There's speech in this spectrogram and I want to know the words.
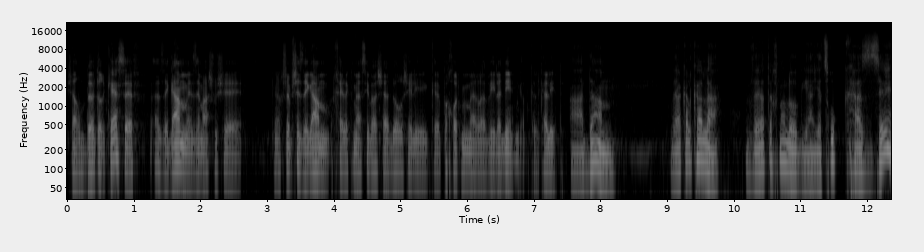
יש הרבה יותר כסף, אז זה גם איזה משהו ש... כי אני חושב שזה גם חלק מהסיבה שהדור שלי פחות ממהר להביא ילדים, גם כלכלית. האדם והכלכלה והטכנולוגיה יצרו כזה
